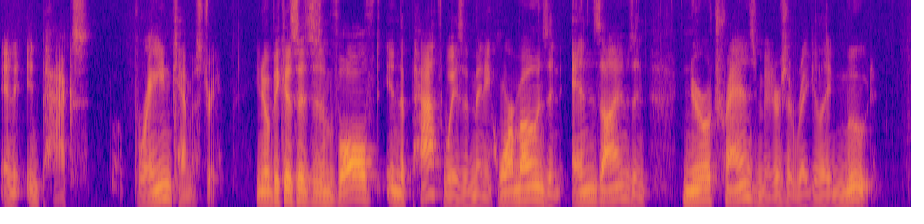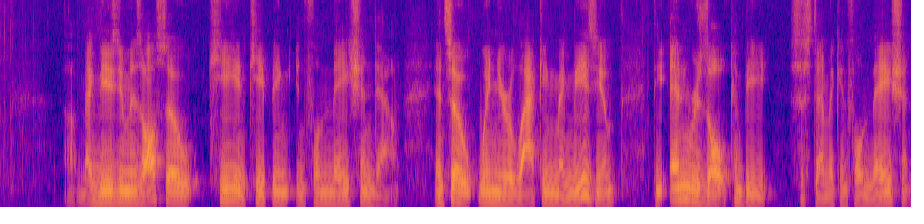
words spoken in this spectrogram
and it impacts brain chemistry you know, because it's involved in the pathways of many hormones and enzymes and neurotransmitters that regulate mood. Uh, magnesium is also key in keeping inflammation down. And so when you're lacking magnesium, the end result can be systemic inflammation.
